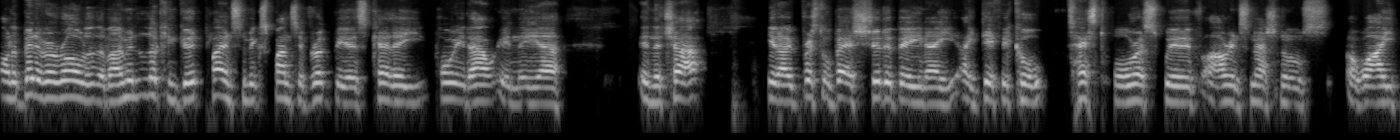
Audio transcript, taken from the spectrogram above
on a bit of a roll at the moment, looking good, playing some expansive rugby, as Kelly pointed out in the uh, in the chat. You know, Bristol Bears should have been a, a difficult test for us with our internationals away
